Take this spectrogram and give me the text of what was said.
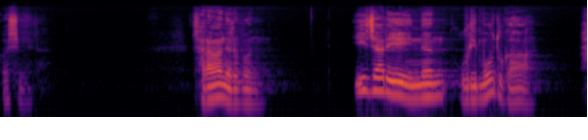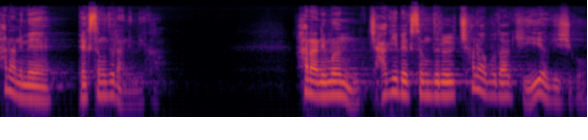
것입니다. 사랑하는 여러분, 이 자리에 있는 우리 모두가 하나님의 백성들 아닙니까? 하나님은 자기 백성들을 천하보다 귀히 여기시고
